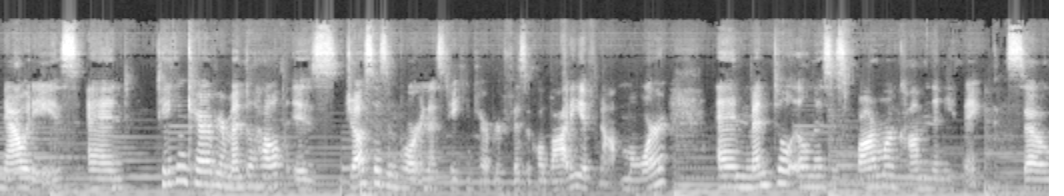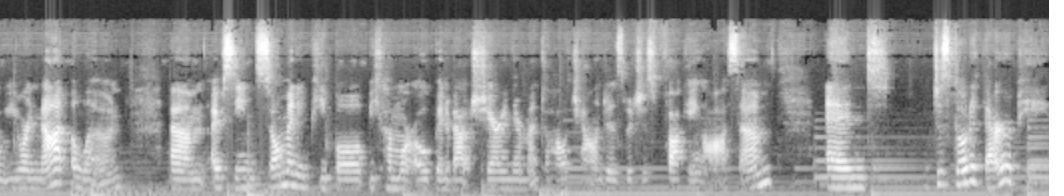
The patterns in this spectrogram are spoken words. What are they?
nowadays. And taking care of your mental health is just as important as taking care of your physical body, if not more. And mental illness is far more common than you think. So you are not alone. Um, I've seen so many people become more open about sharing their mental health challenges, which is fucking awesome. And just go to therapy.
